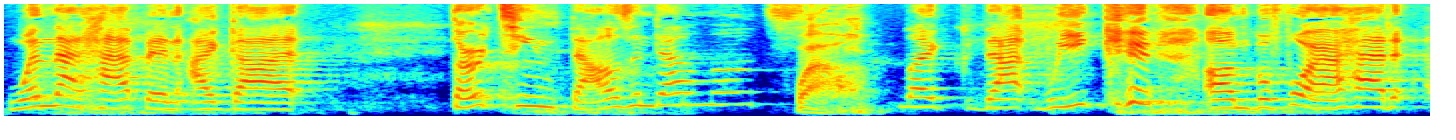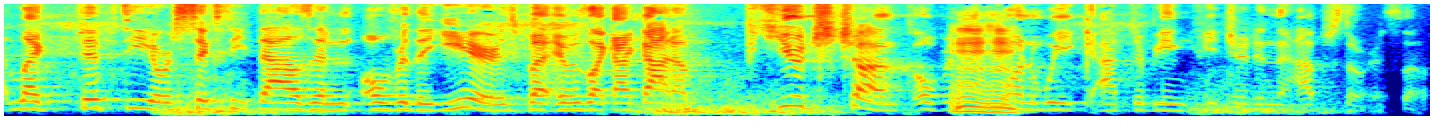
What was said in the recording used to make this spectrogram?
when that happened, I got 13,000 downloads. Wow. Like that week. um, before I had like 50 or 60,000 over the years, but it was like I got a huge chunk over mm-hmm. one week after being featured in the App Store. So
